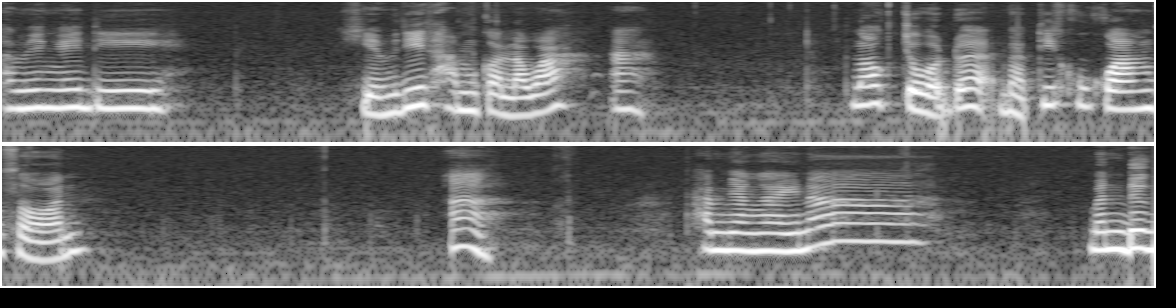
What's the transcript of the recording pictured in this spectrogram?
ทำยังไงดี เขียนวิธีทำก่อนแล้ววะ อะ ลอกโจทย์ด้วยแบบที่ครูกวางสอน อะทำยังไงนะ มันดึง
